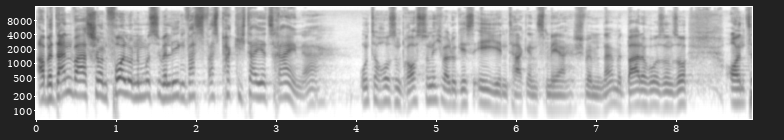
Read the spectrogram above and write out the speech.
Aber dann war es schon voll und du musst überlegen, was, was packe ich da jetzt rein? Ja? Unterhosen brauchst du nicht, weil du gehst eh jeden Tag ins Meer schwimmen, ne? mit Badehose und so. Und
